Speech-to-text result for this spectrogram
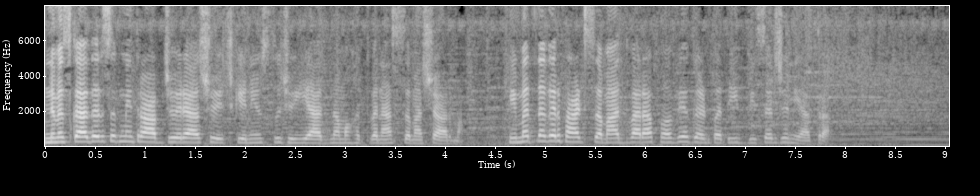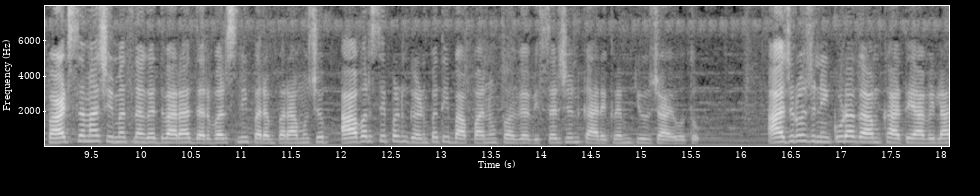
નમસ્કાર દર્શક મિત્રો, આપ જોઈ રહ્યા છો એચકે ન્યૂઝ તો જોઈએ આજના મહત્વના સમાચારમાં. હિંમતનગર ભાટ સમાજ દ્વારા ભવ્ય ગણપતિ વિસર્જન યાત્રા. ભાટ સમાજ હિંમતનગર દ્વારા દર વર્ષની પરંપરા મુજબ આ વર્ષે પણ ગણપતિ બાપાનું ભવ્ય વિસર્જન કાર્યક્રમ યોજાયો હતો. આજરોજ નિકુડા ગામ ખાતે આવેલા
